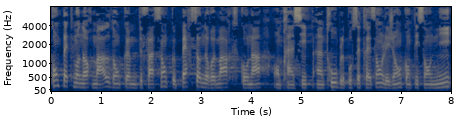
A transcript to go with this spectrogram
complètement normal, donc euh, de façon que personne ne remarque qu'on a en principe un trouble. Pour cette raison, les gens, quand ils sont ni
